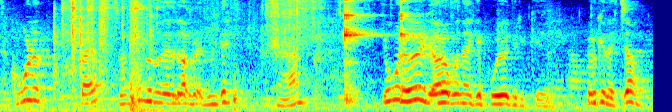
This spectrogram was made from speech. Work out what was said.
자, 그걸로 줄까요? 저 손으로 내려고 그랬는데. 자, 요거를 여러분에게 보여드릴게요. 이렇게 됐죠?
